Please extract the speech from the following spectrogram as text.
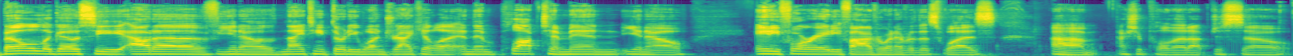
Bela Lugosi out of you know 1931 Dracula and then plopped him in you know 84 or 85 or whenever this was, um, I should pull that up just so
